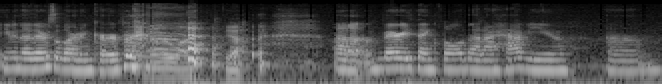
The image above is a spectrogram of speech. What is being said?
even though there's a learning curve. number one, yeah, um, very thankful that I have you, um,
